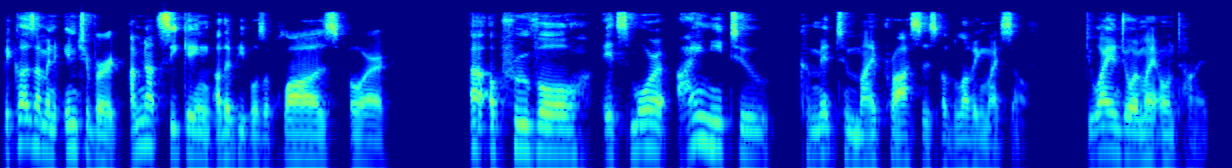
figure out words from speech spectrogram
because I'm an introvert, I'm not seeking other people's applause or uh, approval. It's more, I need to commit to my process of loving myself. Do I enjoy my own time?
